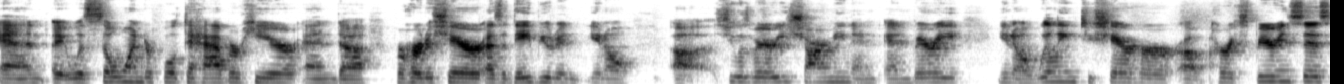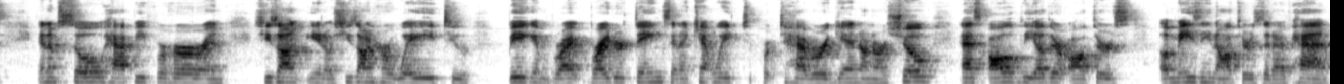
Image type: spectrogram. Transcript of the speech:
And it was so wonderful to have her here and uh, for her to share as a debut and you know uh, she was very charming and and very you know willing to share her uh, her experiences. And i'm so happy for her. And she's on you know she's on her way to big and bright brighter things and i can't wait to, to have her again on our show as all of the other authors amazing authors that i've had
